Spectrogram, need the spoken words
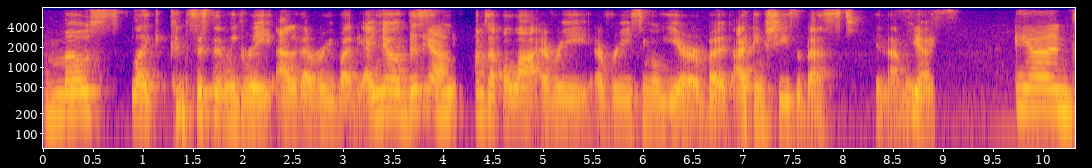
most like consistently great out of everybody. I know this Yeah. movie comes up a lot every every single year, but I think she's the best in that movie. yes. And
